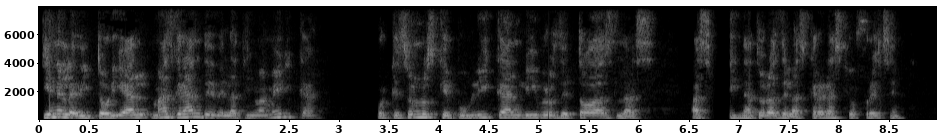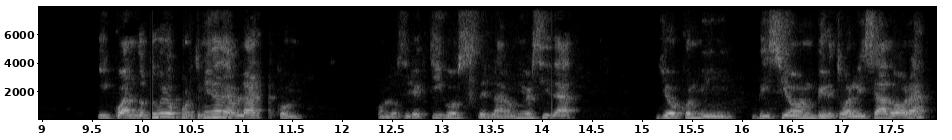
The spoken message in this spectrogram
tiene la editorial más grande de Latinoamérica porque son los que publican libros de todas las asignaturas de las carreras que ofrecen. Y cuando tuve oportunidad de hablar con, los directivos de la universidad, yo con mi visión virtualizadora,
